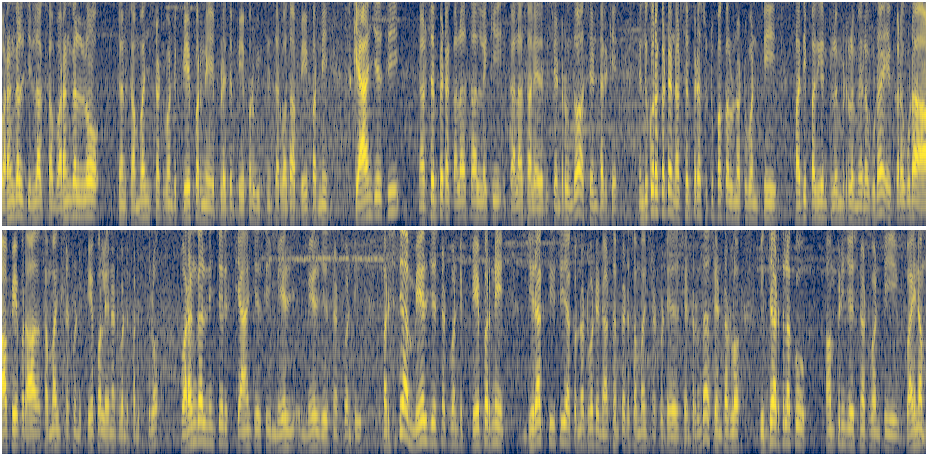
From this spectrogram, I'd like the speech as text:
వరంగల్ జిల్లాకు వరంగల్లో దానికి సంబంధించినటువంటి పేపర్ని ఎప్పుడైతే పేపర్ విప్పిన తర్వాత ఆ పేపర్ని స్కాన్ చేసి నర్సంపేట కళాశాలకి కళాశాల ఏదైతే సెంటర్ ఉందో ఆ సెంటర్కి. ఎందుకొరకంటే నర్సంపేట చుట్టుపక్కల ఉన్నటువంటి పది పదిహేను కిలోమీటర్ల మేర కూడా ఎక్కడ కూడా ఆ పేపర్ ఆ సంబంధించినటువంటి పేపర్ లేనటువంటి పరిస్థితిలో వరంగల్ నుంచి స్కాన్ చేసి మెయిల్ మెయిల్ చేసినటువంటి పరిస్థితి. ఆ మెయిల్ చేసినటువంటి పేపర్ని జిరాక్ తీసి అక్కడ ఉన్నటువంటి నర్సంపేట సంబంధించినటువంటి సెంటర్ ఉందో ఆ సెంటర్లో విద్యార్థులకు పంపిణీ చేసినటువంటి వైనం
